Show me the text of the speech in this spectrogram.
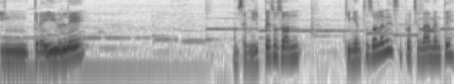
Increíble. 11 mil pesos son 500 dólares aproximadamente.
